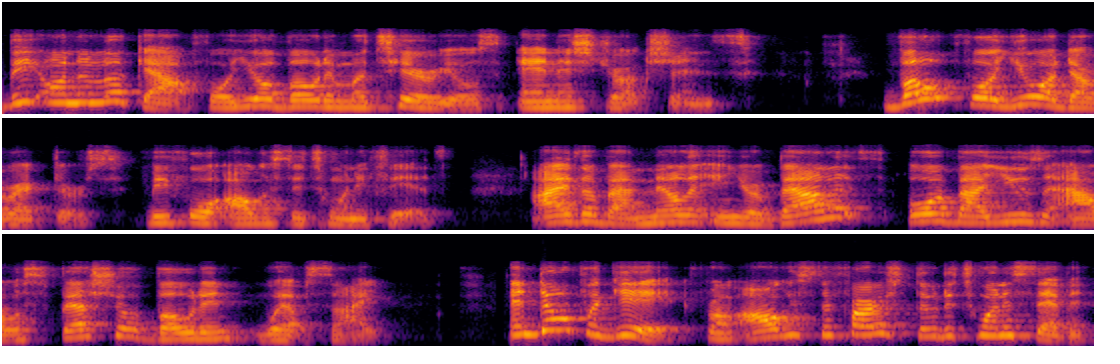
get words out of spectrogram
be on the lookout for your voting materials and instructions. Vote for your directors before August the 25th, either by mailing in your ballots or by using our special voting website. And don't forget, from August the 1st through the 27th,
